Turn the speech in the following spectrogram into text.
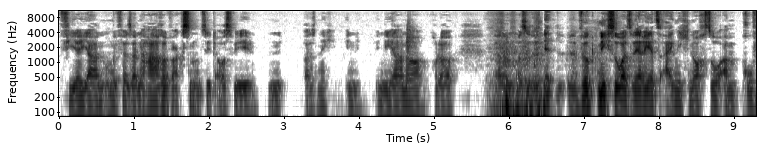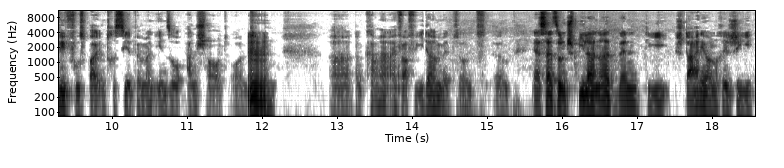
vier Jahren ungefähr seine Haare wachsen und sieht aus wie, weiß nicht, Indianer oder ähm, also er wirkt nicht so, als wäre jetzt eigentlich noch so am Profifußball interessiert, wenn man ihn so anschaut. Und mhm. äh, dann kam er einfach wieder mit und ähm, er ist halt so ein Spieler, ne, wenn die Stadionregie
